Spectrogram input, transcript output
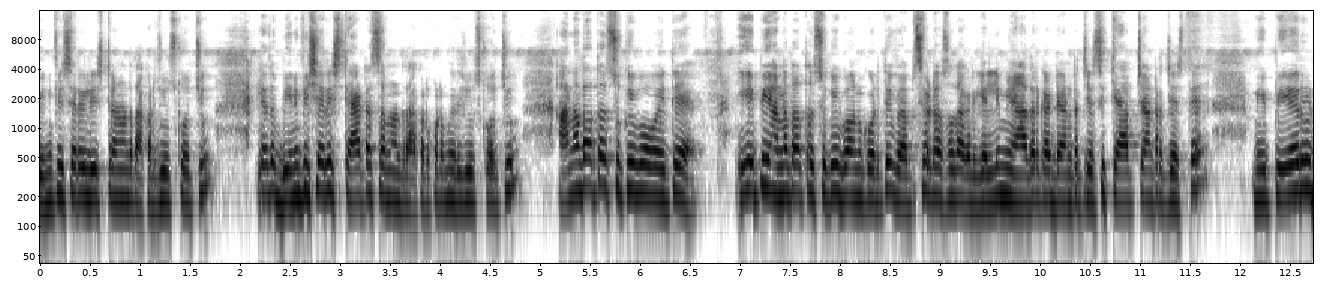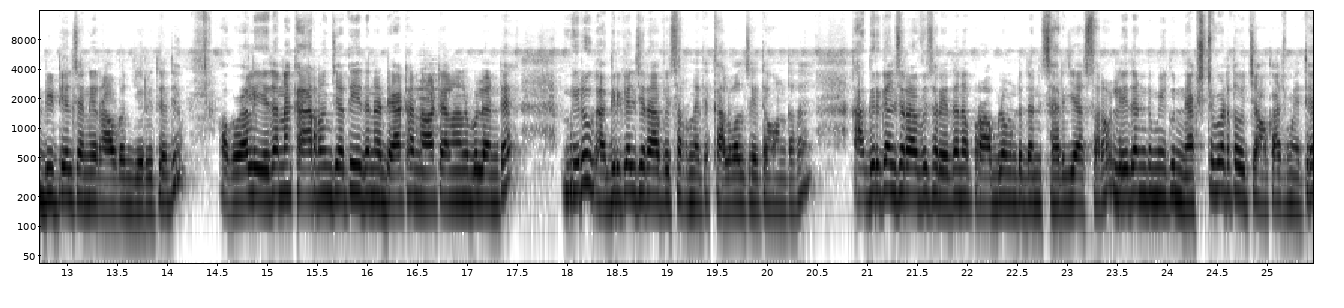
బెనిఫిషరీ లిస్ట్ అని ఉంటుంది అక్కడ చూసుకోవచ్చు. లేదా బెనిఫిషరీ స్టేటస్ అని ఉంటుంది అక్కడ కూడా మీరు చూసుకోవచ్చు. అన్నదాత సుఖీభావ్ అయితే ఏపీ అన్నదాత సుఖీభావ్ అని కొడితే వెబ్సైట్ వస్తుంది అక్కడికి వెళ్ళి మీ ఆధార్ కార్డు ఎంటర్ చేసి క్యాప్చా ఎంటర్ చేస్తే మీ పేరు డీటెయిల్స్ అన్నీ రావడం జరుగుతుంది. ఒకవేళ ఏదైనా కారణం చేత ఏదైనా డేటా నాట్ అవైలబుల్ అంటే మీరు అగ్రికల్చర్ ఆఫీసర్ని అయితే కలవాల్సి అయితే ఉంటుంది. అగ్రికల్చర్ ఆఫీసర్ ఏదైనా ప్రాబ్లం ఉంటే దాన్ని సరి చేస్తారో లేదంటే మీకు నెక్స్ట్ విడత వచ్చే అవకాశం అయితే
